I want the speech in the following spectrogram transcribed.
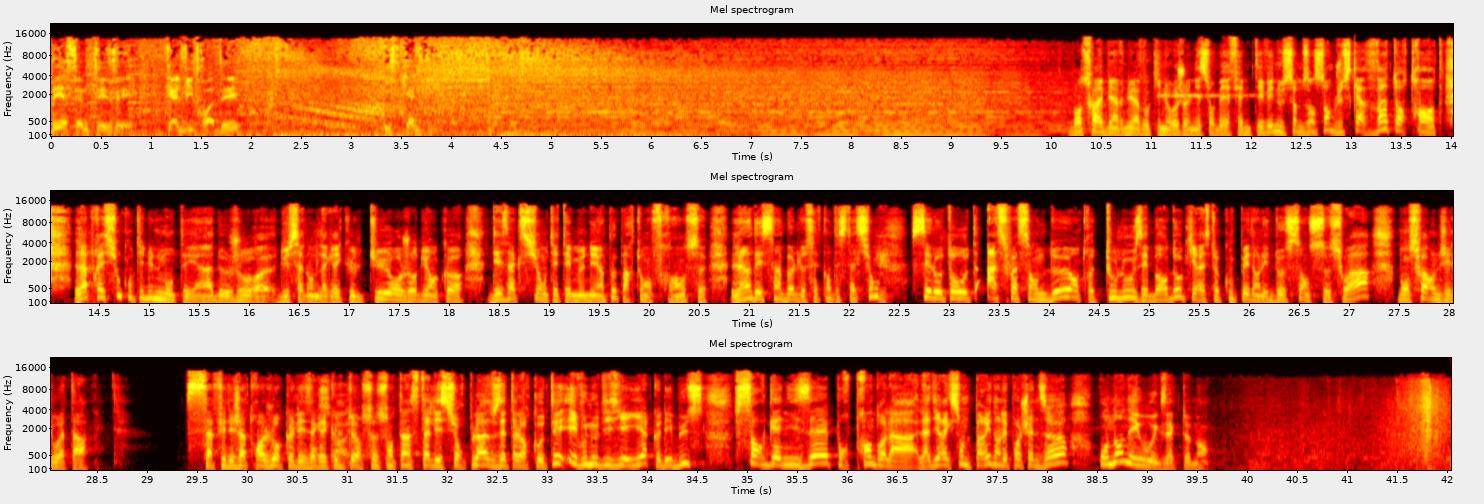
BFM TV, Calvi 3D, Yves Calvi. Bonsoir et bienvenue à vous qui nous rejoignez sur BFM TV. Nous sommes ensemble jusqu'à 20h30. La pression continue de monter hein, deux jours euh, du Salon de l'agriculture. Aujourd'hui encore, des actions ont été menées un peu partout en France. L'un des symboles de cette contestation, c'est l'autoroute A62 entre Toulouse et Bordeaux qui reste coupée dans les deux sens ce soir. Bonsoir Angel Wata. Ça fait déjà trois jours que les agriculteurs se sont installés sur place, vous êtes à leur côté. Et vous nous disiez hier que des bus s'organisaient pour prendre la, la direction de Paris dans les prochaines heures. On en est où exactement?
